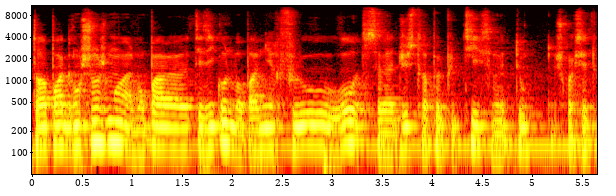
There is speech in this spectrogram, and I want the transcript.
T'auras pas grand changement, elles vont pas, tes icônes vont pas venir floues ou autre, ça va être juste un peu plus petit, ça va être tout. Je crois que c'est tout.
